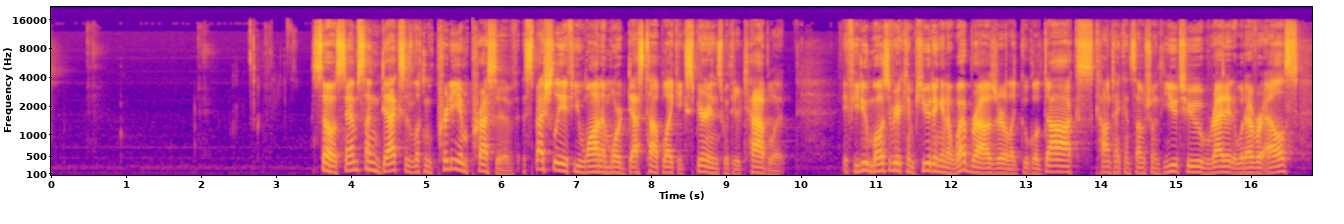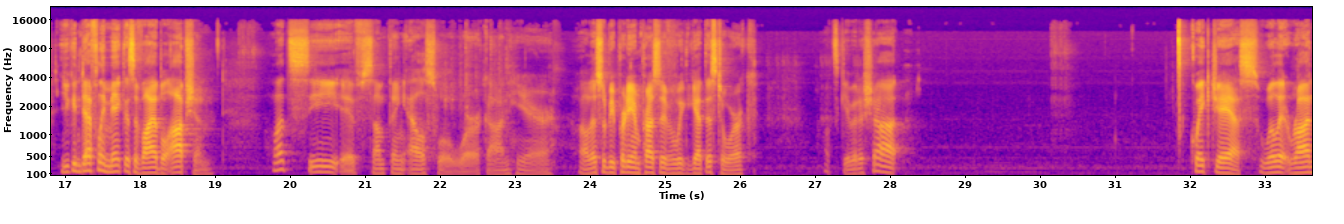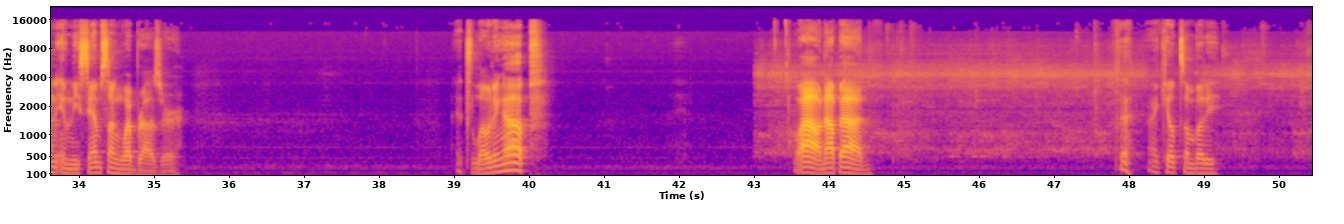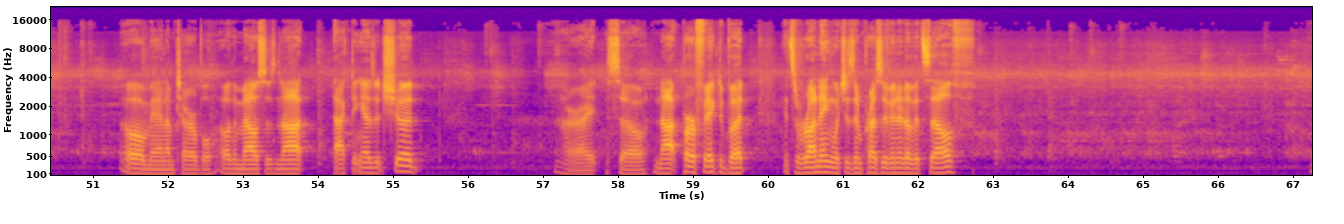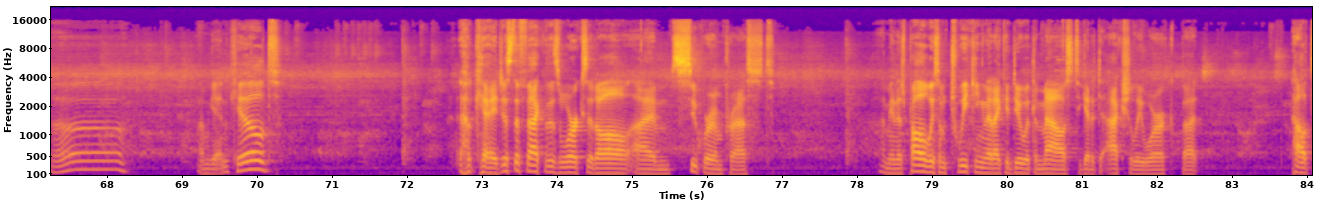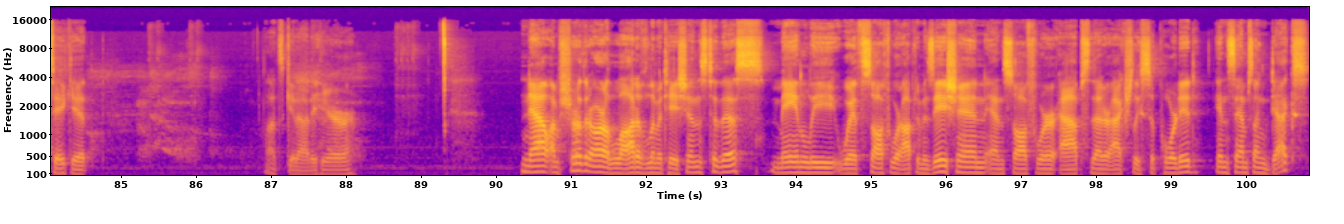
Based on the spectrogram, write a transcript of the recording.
So Samsung DeX is looking pretty impressive, especially if you want a more desktop-like experience with your tablet. If you do most of your computing in a web browser like Google Docs, content consumption with YouTube, Reddit, whatever else, you can definitely make this a viable option. Let's see if something else will work on here. Well, this would be pretty impressive if we could get this to work. Let's give it a shot. Quake.js, will it run in the Samsung web browser? It's loading up. Wow, not bad. I killed somebody. Oh man, I'm terrible. Oh, the mouse is not acting as it should. Alright, so not perfect, but it's running, which is impressive in and of itself. Oh, I'm getting killed. Okay, just the fact that this works at all, I'm super impressed. I mean, there's probably some tweaking that I could do with the mouse to get it to actually work, but I'll take it. Let's get out of here. Now, I'm sure there are a lot of limitations to this, mainly with software optimization and software apps that are actually supported in Samsung DeX.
